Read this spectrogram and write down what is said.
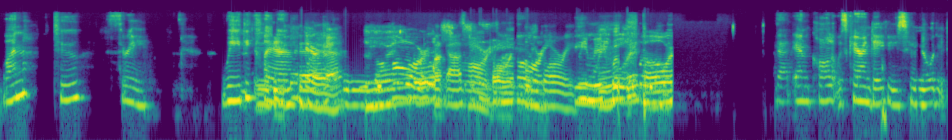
one, two, three. We declare, declare Lord, Lord, God's glory. glory. glory. We move forward. That end call, it was Karen Davies who noted,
